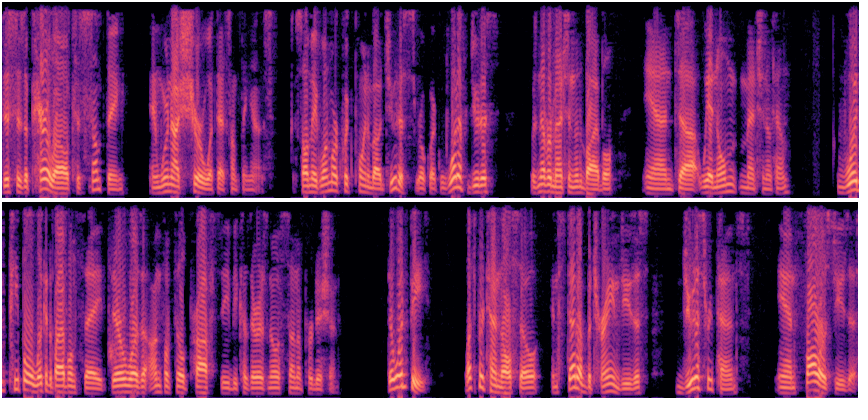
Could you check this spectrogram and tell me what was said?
This is a parallel to something and we're not sure what that something is. So I'll make one more quick point about Judas real quick. What if Judas was never mentioned in the Bible and uh, we had no mention of him? would people look at the Bible and say there was an unfulfilled prophecy because there is no son of perdition? There would be. Let's pretend also, instead of betraying Jesus, Judas repents and follows Jesus.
